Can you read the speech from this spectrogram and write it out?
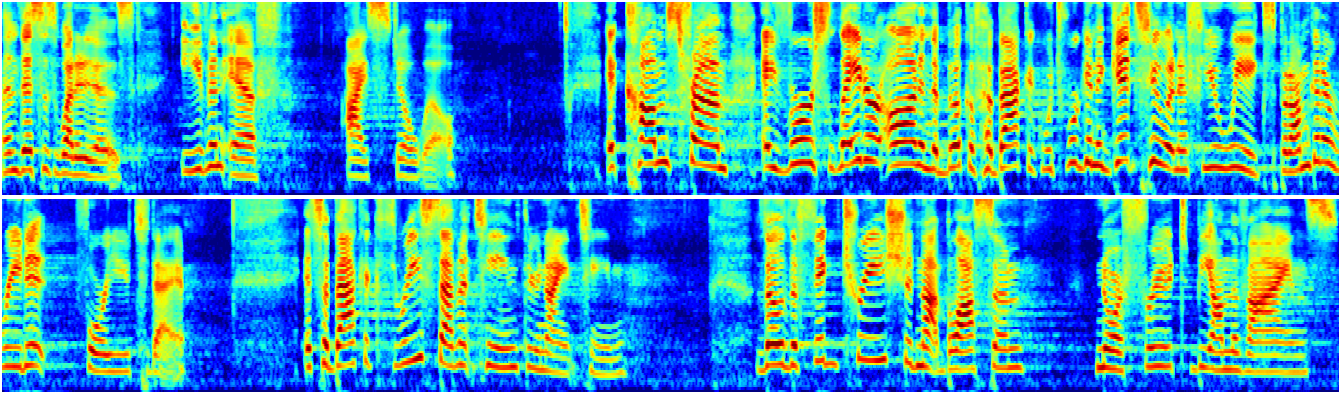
And this is what it is even if I still will. It comes from a verse later on in the book of Habakkuk, which we're going to get to in a few weeks, but I'm going to read it for you today. It's Habakkuk 3 17 through 19. Though the fig tree should not blossom, nor fruit be on the vines,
